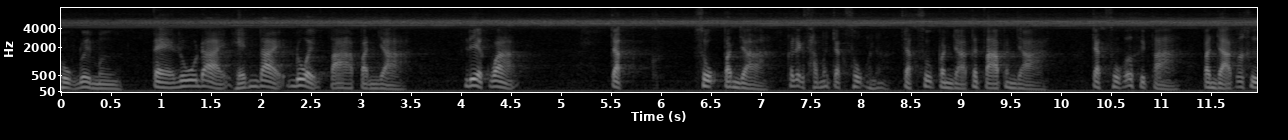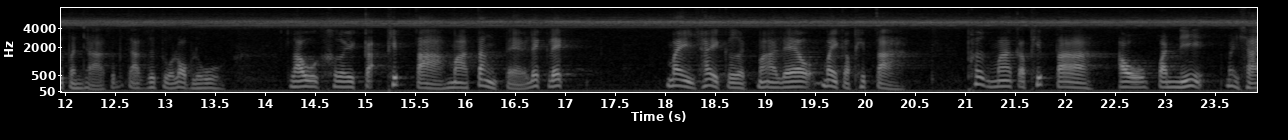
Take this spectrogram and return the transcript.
ถูกด้วยมือ แต่รู้ได้เห็นได้ด้วยตาปัญญา เรียกว่าจักสุปัญญา ก็เรียกธรรมจักสุนะจักสุปัญญาก็ตาปัญญาจักสุก็คือตา ปัญญาก็คือปัญญาคือปัญญาคือตัวรอบรู้ เราเคยกระพริบตามาตั้งแต่เล็กๆ ไม่ใช่เกิดมาแล้วไม่กระพริบตา เพิ่งมากระพริบตาเอาวันนี้ไม่ใช่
